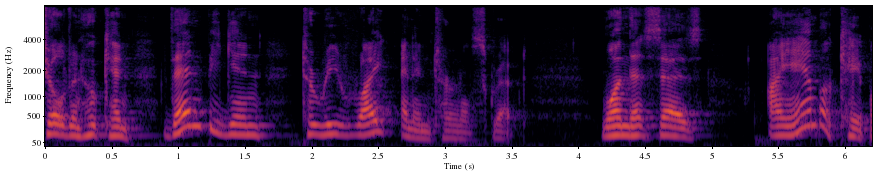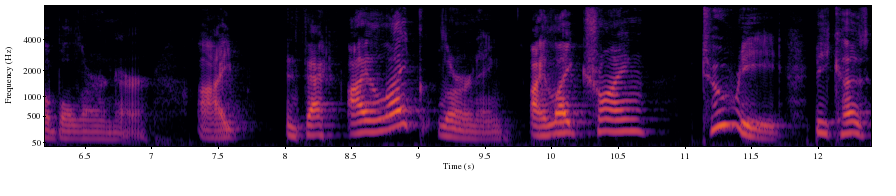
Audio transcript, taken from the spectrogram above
Children who can then begin to rewrite an internal script, one that says, I am a capable learner. I, in fact, I like learning. I like trying to read because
